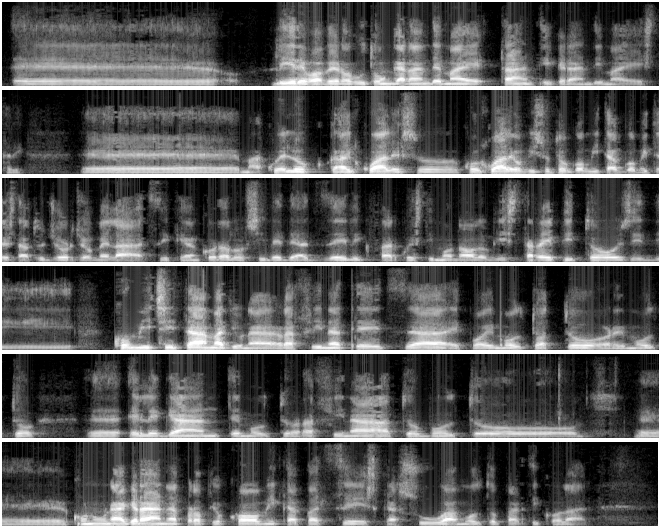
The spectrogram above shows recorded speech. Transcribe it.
eh, lì devo aver avuto un grande tanti grandi maestri, eh, ma quello al quale col quale ho vissuto gomito a gomito è stato Giorgio Melazzi, che ancora lo si vede a Zelig fare questi monologhi strepitosi di comicità, ma di una raffinatezza e poi molto attore, molto eh, elegante, molto raffinato, molto eh, con una grana proprio comica pazzesca sua, molto particolare.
